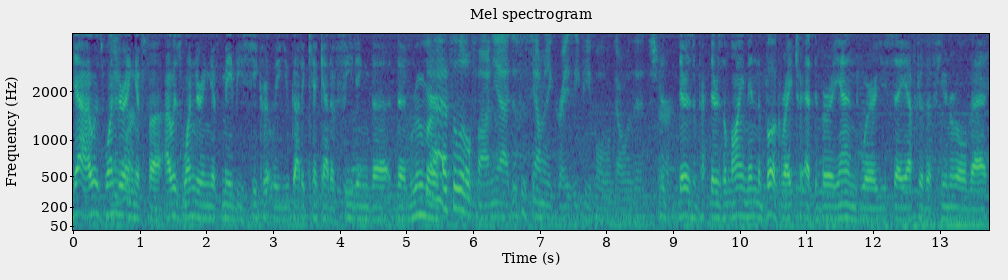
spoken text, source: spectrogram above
Yeah, I was wondering if uh, I was wondering if maybe secretly you got a kick out of feeding the the rumor. Yeah, it's a little fun. Yeah, just to see how many crazy people will go with it. Sure. There's a there's a line in the book right to, at the very end where you say after the funeral that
